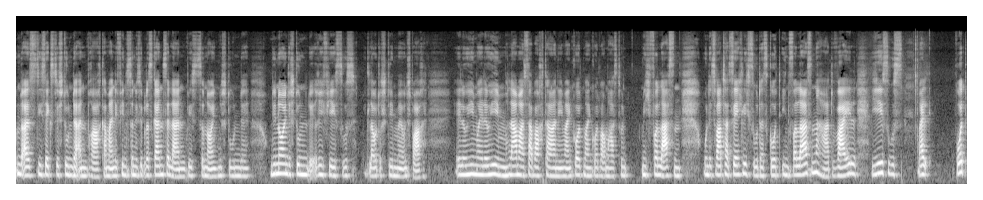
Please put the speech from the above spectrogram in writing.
und als die sechste Stunde anbrach, kam eine Finsternis über das ganze Land bis zur neunten Stunde. Und die neunte Stunde rief Jesus mit lauter Stimme und sprach, Elohim, Elohim, lama sabachthani, mein Gott, mein Gott, warum hast du mich verlassen. Und es war tatsächlich so, dass Gott ihn verlassen hat, weil Jesus, weil Gott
